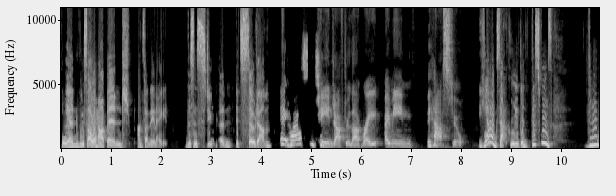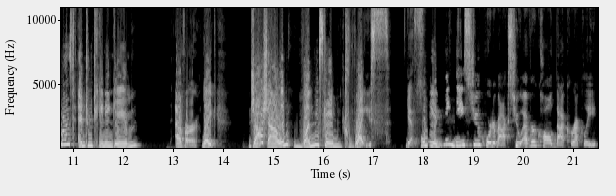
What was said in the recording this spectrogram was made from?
and we saw what happened on Sunday night. This is stupid. It's so dumb. It has to change after that, right? I mean, it has to. Yeah, exactly. Like this was the most entertaining game ever. Like Josh Allen won this game twice. Yes. I mean, I mean, these two quarterbacks, whoever called that correctly,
